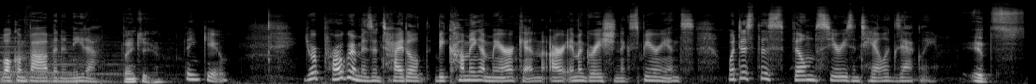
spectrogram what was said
Welcome, Bob and Anita. Thank you. Thank you. Your program is entitled Becoming American Our Immigration Experience. What does this film series entail exactly? It's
